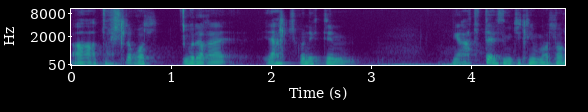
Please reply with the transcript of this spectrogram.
туршлага бол өөрөөгөө яалчгүй нэг тийм нэг аттай байсан гэж хэлэх юм болов.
